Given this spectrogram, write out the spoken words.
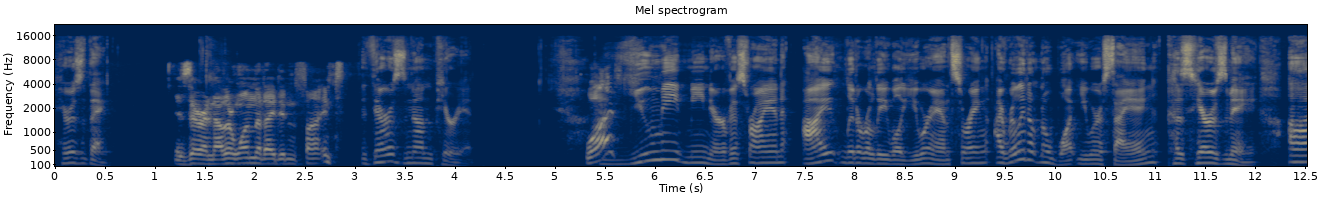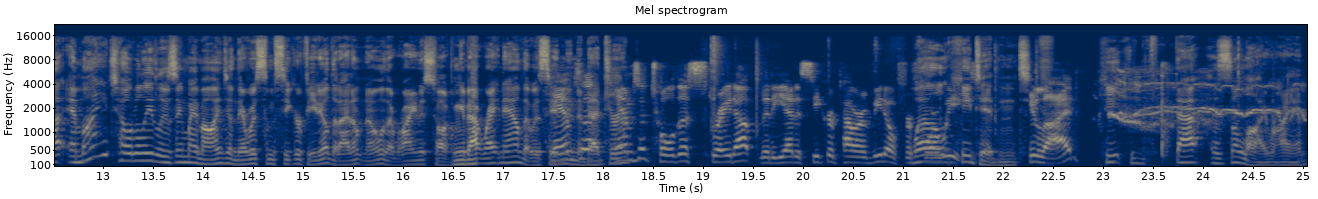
Here's the thing. Is there another one that I didn't find? There is none, period. What? You made me nervous, Ryan. I literally, while you were answering, I really don't know what you were saying. Because here's me. Uh, am I totally losing my mind? And there was some secret video that I don't know that Ryan is talking about right now that was hidden Hamza, in the bedroom. Hamza told us straight up that he had a secret power of veto for well, four weeks. he didn't. He lied. He, that is a lie, Ryan.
